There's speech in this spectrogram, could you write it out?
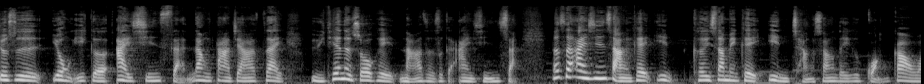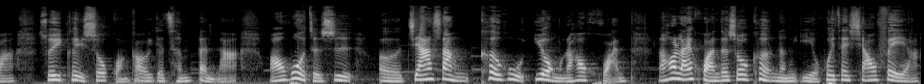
就是用一个爱心伞，让大家在雨天的时候可以拿着这个爱心伞。那这爱心伞也可以印，可以上面可以印厂商的一个广告啊，所以可以收广告一个成本啊。然后或者是呃加上客户用，然后还，然后来还的时候可能也会在消费啊。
